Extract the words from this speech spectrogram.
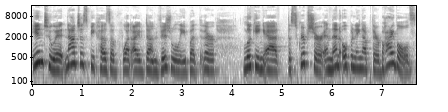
into it not just because of what I've done visually but they're looking at the scripture and then opening up their Bibles,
